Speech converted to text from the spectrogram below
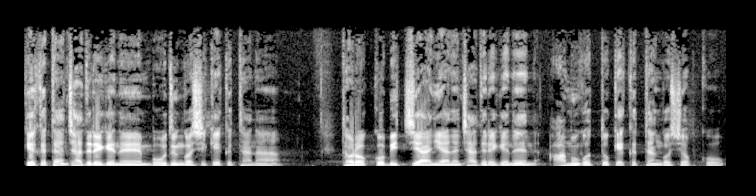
깨끗한 자들에게는 모든 것이 깨끗하나 더럽고 믿지 아니하는 자들에게는 아무것도 깨끗한 것이 없고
